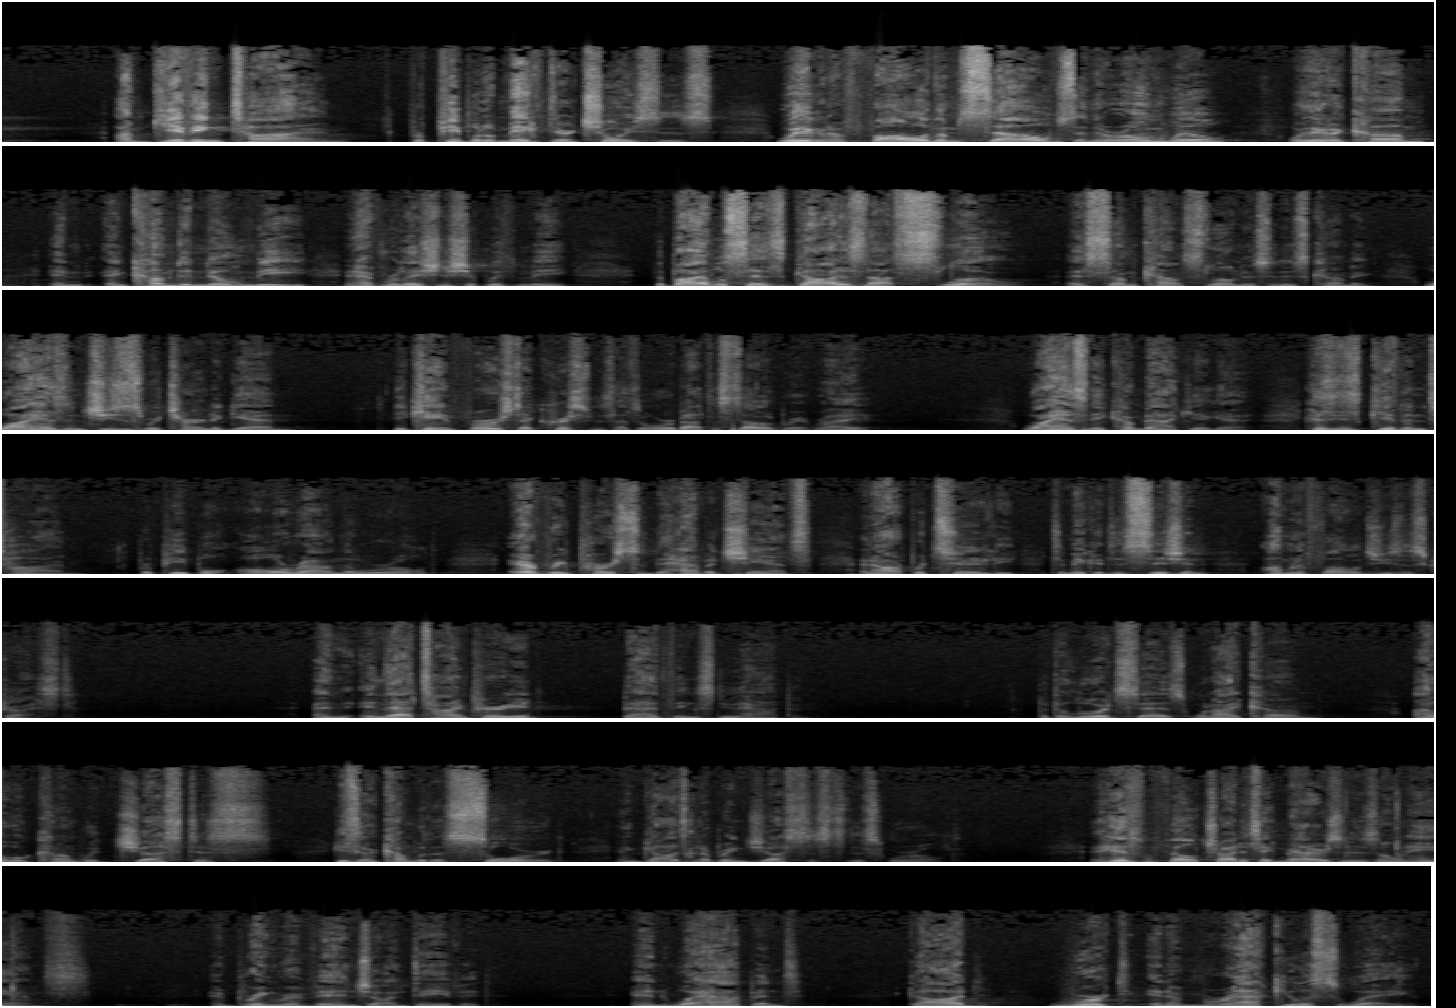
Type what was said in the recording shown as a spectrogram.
I'm giving time for people to make their choices where they're going to follow themselves and their own will, or they're going to come and, and come to know me and have relationship with me. The Bible says God is not slow, as some count slowness in his coming. Why hasn't Jesus returned again? He came first at Christmas. That's what we're about to celebrate, right? Why hasn't he come back yet? Because he's given time for people all around the world, every person to have a chance, an opportunity to make a decision I'm going to follow Jesus Christ. And in that time period, bad things do happen. But the Lord says, when I come, I will come with justice. He's going to come with a sword, and God's going to bring justice to this world. Ahithophel tried to take matters in his own hands and bring revenge on David. And what happened? God worked in a miraculous way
